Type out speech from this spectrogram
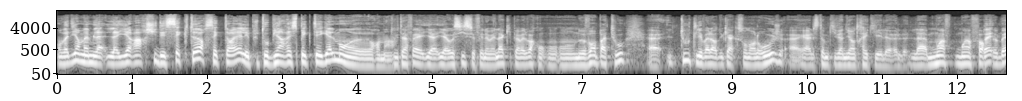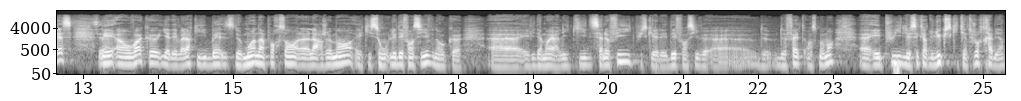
on va dire même la, la hiérarchie des secteurs sectoriels est plutôt bien respectée également euh, Romain. Tout à fait. Il y, a, aussi ce phénomène-là qui permet de voir qu'on ne vend pas tout. Euh, toutes les valeurs du CAC sont dans le rouge. A Alstom qui vient d'y entrer, qui est la moins, moins forte baisse. Mais euh, on voit qu'il y a des valeurs qui baissent de moins d'un pour cent largement et qui sont les défensives. Donc évidemment Air Liquide, Sanofi, puisqu'elle est défensive de, fait en ce moment. et puis le secteur du luxe qui tient toujours très bien,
